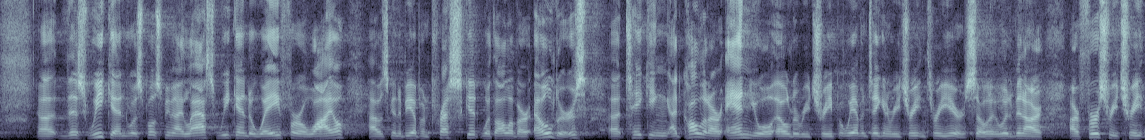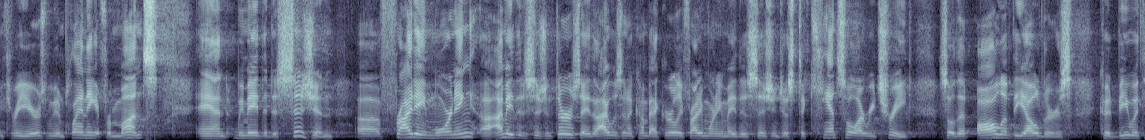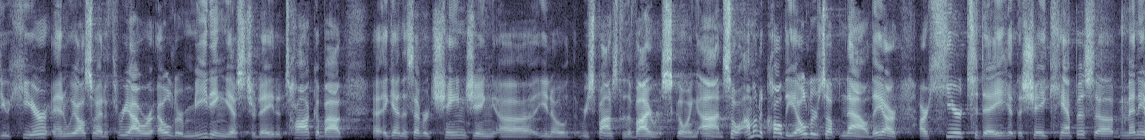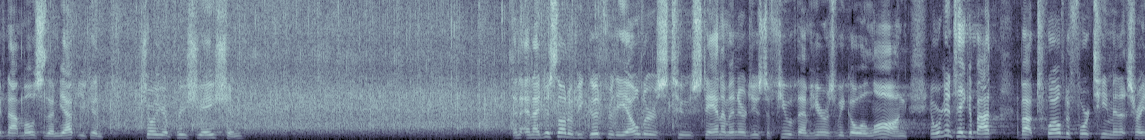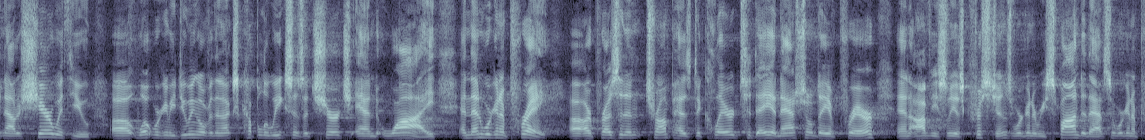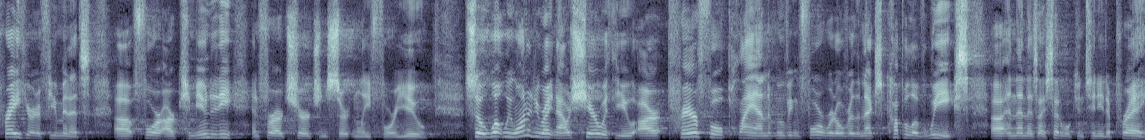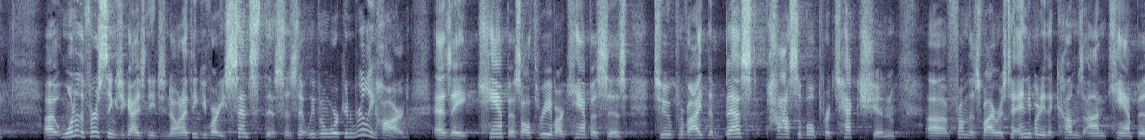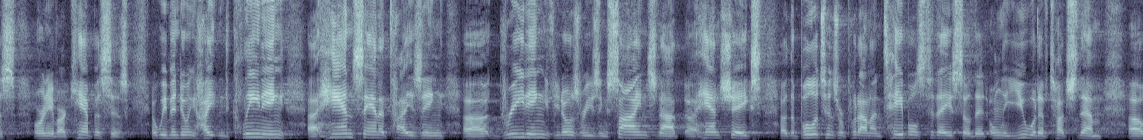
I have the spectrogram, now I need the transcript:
Uh, this weekend was supposed to be my last weekend away for a while. I was going to be up in Prescott with all of our elders, uh, taking, I'd call it our annual elder retreat, but we haven't taken a retreat in three years. So it would have been our, our first retreat in three years. We've been planning it for months, and we made the decision uh, Friday morning, uh, I made the decision Thursday that I was going to come back early. Friday morning, I made the decision just to cancel our retreat so that all of the elders could be with you here. And we also had a three hour elder meeting yesterday to talk about, uh, again, this ever changing, uh, you know, response to the virus going on. So I'm going to call the elders up now. They are, are here today at the Shea campus. Uh, many, if not most of them, yep, you can show your appreciation. And, and, I just thought it would be good for the elders to stand. I'm introduce a few of them here as we go along. And we're going to take about, about 12 to 14 minutes right now to share with you uh, what we're going to be doing over the next couple of weeks as a church and why. And then we're going to pray. Uh, our President Trump has declared today a national day of prayer, and obviously, as Christians, we're going to respond to that. So, we're going to pray here in a few minutes uh, for our community and for our church, and certainly for you. So, what we want to do right now is share with you our prayerful plan moving forward over the next couple of weeks. Uh, and then, as I said, we'll continue to pray. Uh, one of the first things you guys need to know, and I think you've already sensed this, is that we've been working really hard as a campus, all three of our campuses, to provide the best possible protection uh, from this virus to anybody that comes on campus or any of our campuses. Uh, we've been doing heightened cleaning, uh, hand sanitizing, uh, greeting. If you notice, we're using signs, not uh, handshakes. Uh, the bulletins were put out on tables today so that only you would have touched them.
